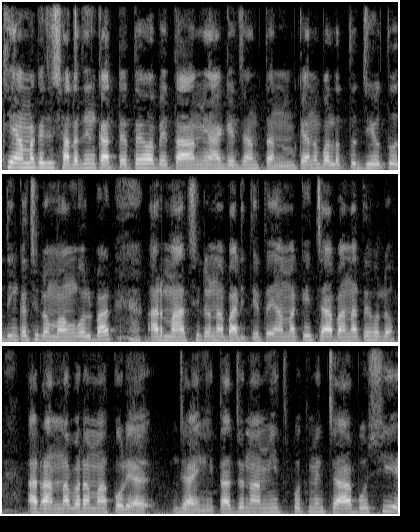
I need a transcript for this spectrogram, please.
খেয়ে আমাকে যে সারাদিন কাটাতে হবে তা আমি আগে জানতাম। কেন বলো তো যেহেতু ওদিনকা ছিল মঙ্গলবার আর মা ছিল না বাড়িতে, তাই আমাকেই চা বানাতে হলো আর রান্নাবাড়া মা করে যায়নি। তার জন্য আমি প্রথমে চা বসিয়ে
